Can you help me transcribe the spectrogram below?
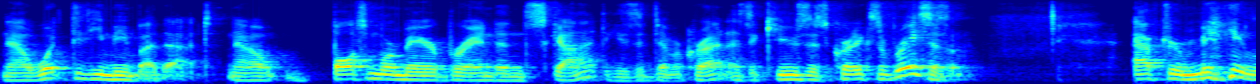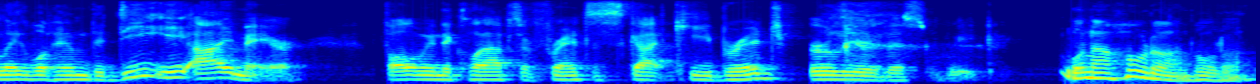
Now, what did he mean by that? Now, Baltimore Mayor Brandon Scott, he's a Democrat, has accused his critics of racism after many labeled him the DEI mayor following the collapse of Francis Scott Key Bridge earlier this week. Well, now hold on, hold on.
